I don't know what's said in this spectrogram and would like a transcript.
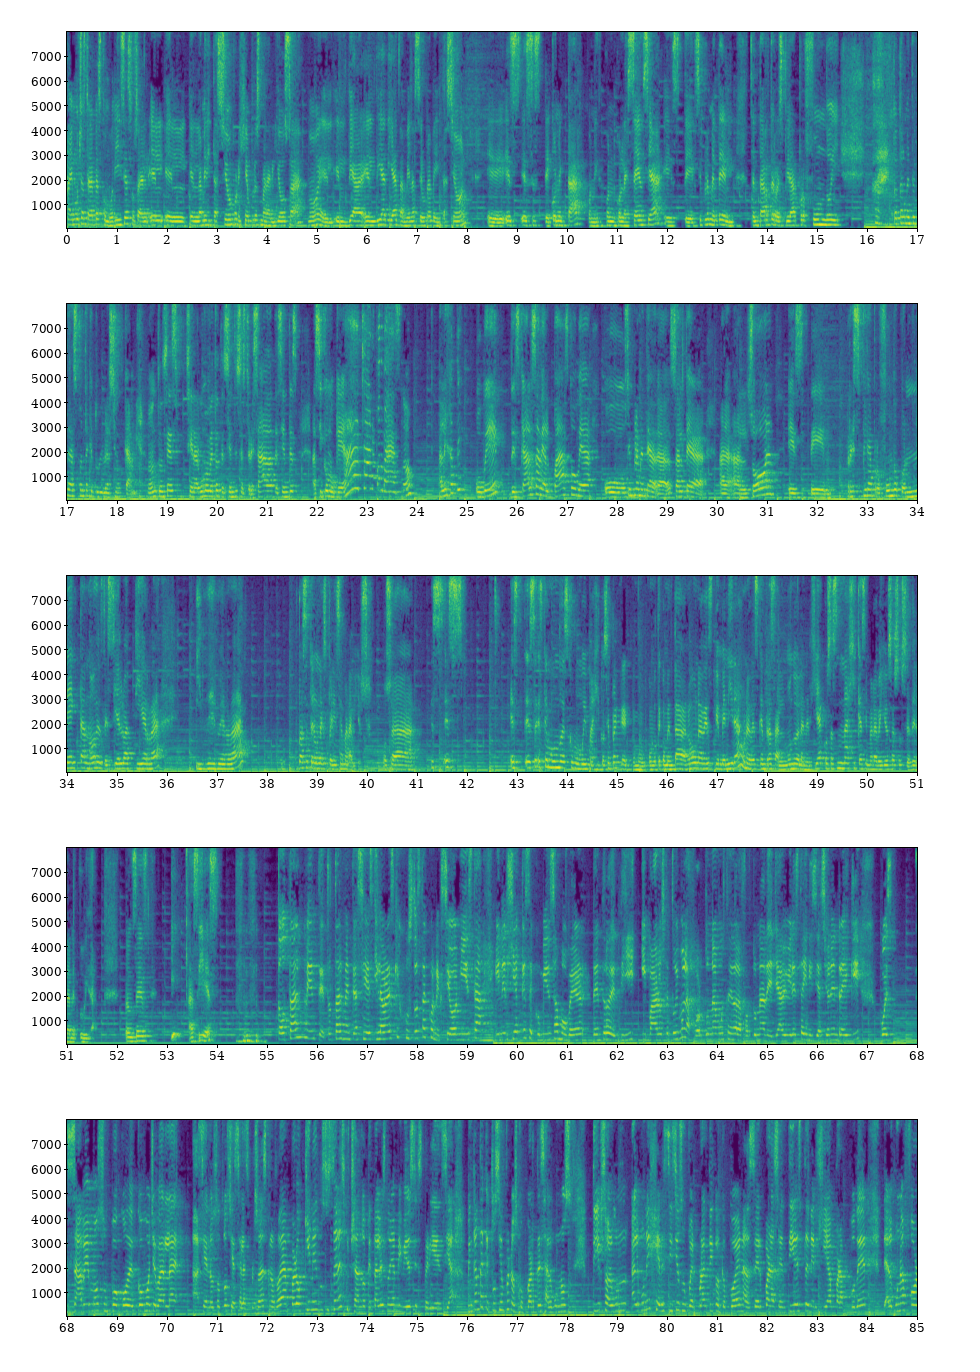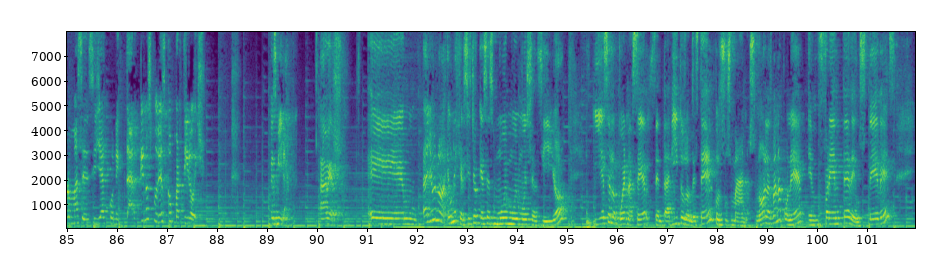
hay muchas terapias, como dices, o sea, el, el, la meditación, por ejemplo, es maravillosa, ¿no? El, día, el a día también hacer una meditación eh, es, es, este, conectar con, con, la esencia, este, simplemente el sentarte, respirar profundo y totalmente te das cuenta que tu vibración cambia, ¿no? Entonces, si en algún momento te sientes estresada, te sientes así como que, ah, ya no más, ¿no? Aléjate o ve, descalza, ve al pasto, vea o simplemente salte al sol, este, respira profundo, conecta, ¿no? Desde cielo a tierra y de verdad vas a tener una experiencia maravillosa. O sea, es, es este mundo es como muy mágico. Siempre que, como, como, te comentaba, ¿no? Una vez bienvenida, una vez que entras al mundo de la energía, cosas mágicas y maravillosas sucederán en tu vida. Entonces, y así es. Totalmente, totalmente, así es. Y la verdad es que justo esta conexión y esta energía que se comienza a mover dentro de ti, y para los que tuvimos la fortuna, hemos tenido la fortuna de ya vivir esta iniciación en Reiki, pues sabemos un poco de cómo llevarla hacia nosotros y hacia las personas que nos rodean, pero quienes nos están escuchando que tal vez no hayan vivido esta experiencia, me encanta que tú siempre nos compartes algunos tips o algún, algún ejercicio súper práctico que pueden hacer para sentir esta energía, para poder de alguna forma sencilla conectar. ¿Qué nos podrías compartir hoy? Pues mira, a ver, eh, hay uno, un ejercicio que ese es muy, muy, muy sencillo y ese lo pueden hacer sentaditos donde estén con sus manos, ¿no? Las van a poner enfrente de ustedes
